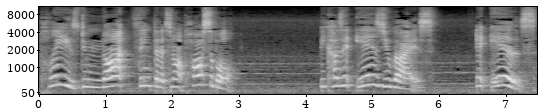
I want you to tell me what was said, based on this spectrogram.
Please do not think that it's not possible. Because it is, you guys. It is.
